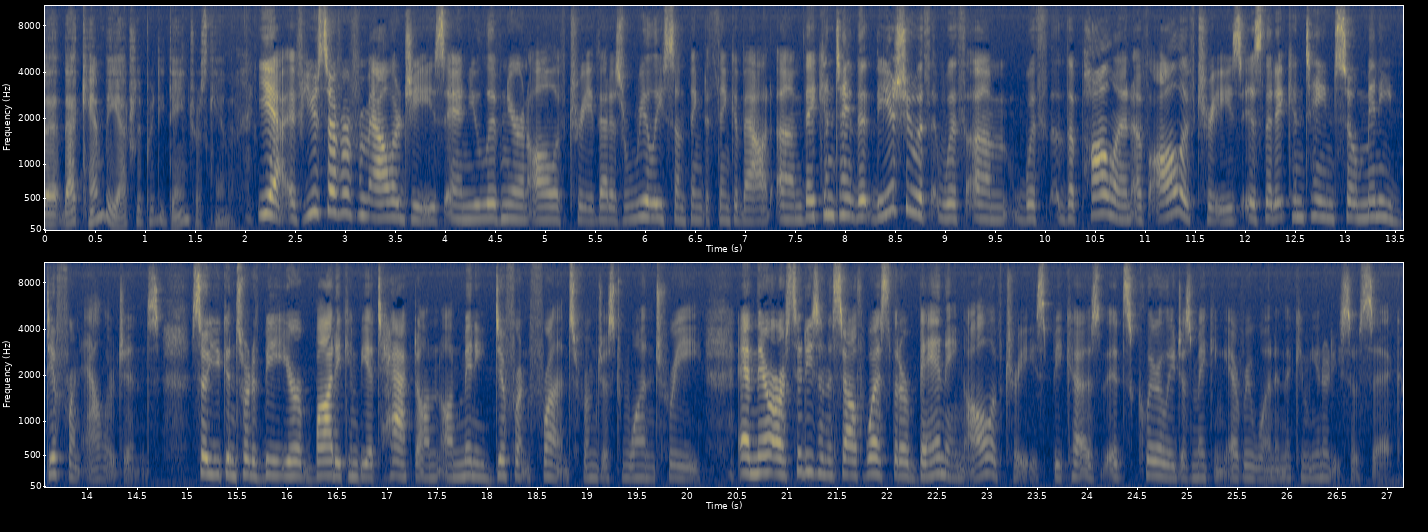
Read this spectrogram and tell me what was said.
that that can be actually pretty dangerous, can it? Yeah, if you suffer from allergies and you live near an olive tree, that is really something to think about. Um, they contain the, the issue with with um, with the pollen of olive trees is that it contains so many different allergens. So you can sort of be your body can be attacked on on many different fronts from just one tree. And there are cities in the Southwest that are banning olive trees because it's clearly just making everyone in the community so sick.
